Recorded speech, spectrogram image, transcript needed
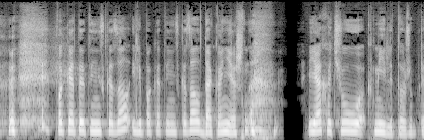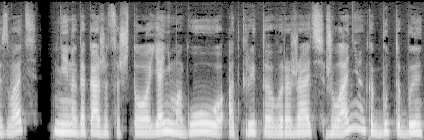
Пока ты это не сказал, или пока ты не сказал, да, конечно. Я хочу к Миле тоже призвать. Мне иногда кажется, что я не могу открыто выражать желание, как будто бы,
